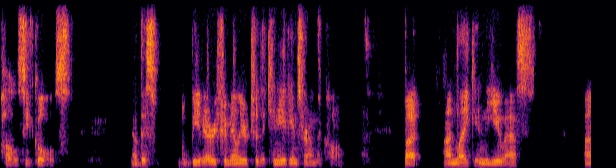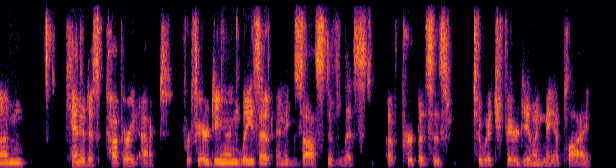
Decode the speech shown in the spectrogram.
policy goals. Now this will be very familiar to the Canadians around the call, but unlike in the US, um, Canada's Copyright Act for Fair Dealing lays out an exhaustive list of purposes to which fair dealing may apply.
